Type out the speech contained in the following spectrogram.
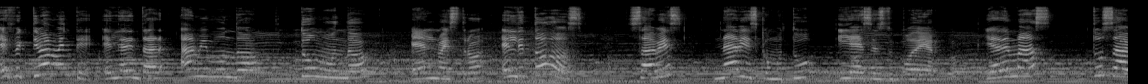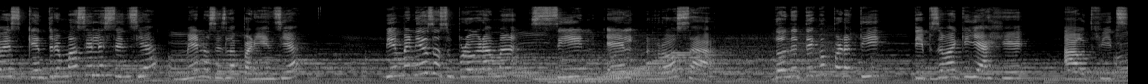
Efectivamente, el día de entrar a mi mundo, tu mundo, el nuestro, el de todos. ¿Sabes? Nadie es como tú y ese es tu poder. Y además, sabes que entre más es la esencia, menos es la apariencia. Bienvenidos a su programa Sin el Rosa, donde tengo para ti tips de maquillaje, outfits,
